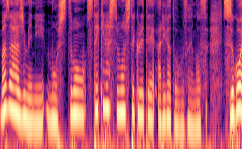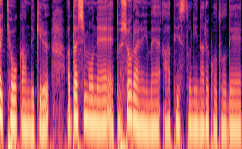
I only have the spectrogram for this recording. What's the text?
まずはじめに、もう質問、素敵な質問してくれてありがとうございます。すごい共感できる。私もね、えっと、将来の夢、アーティストになることで、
